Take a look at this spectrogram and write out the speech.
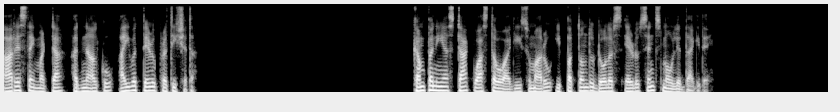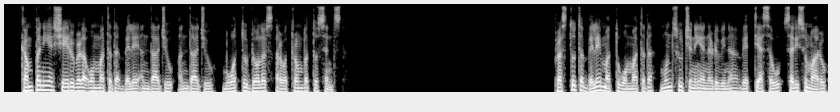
ಆರ್ಎಸ್ಐ ಮಟ್ಟ ಹದಿನಾಲ್ಕು, ಐವತ್ತೇಳು ಪ್ರತಿಶತ. ಕಂಪನಿಯ ಸ್ಟಾಕ್ ವಾಸ್ತವವಾಗಿ ಸುಮಾರು ಇಪ್ಪತ್ತೊಂದು ಡಾಲರ್ಸ್ ಎರಡು ಸೆಂಟ್ಸ್ ಮೌಲ್ಯದ್ದಾಗಿದೆ. ಕಂಪನಿಯ ಷೇರುಗಳ ಒಮ್ಮತದ ಬೆಲೆ ಅಂದಾಜು ಅಂದಾಜು ಮೂವತ್ತು ಡಾಲರ್ಸ್ ಅರವತ್ತೊಂಬತ್ತು ಸೆಂಟ್ಸ್. ಪ್ರಸ್ತುತ ಬೆಲೆ ಮತ್ತು ಒಮ್ಮತದ ಮುನ್ಸೂಚನೆಯ ನಡುವಿನ ವ್ಯತ್ಯಾಸವು ಸರಿಸುಮಾರು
